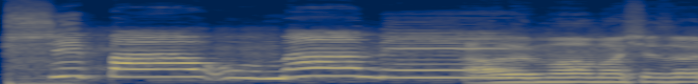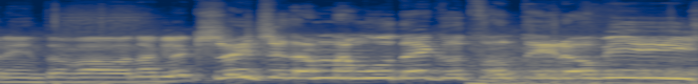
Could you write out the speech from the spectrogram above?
Przypał u mamy. Ale mama się zorientowała, nagle krzyczy tam na młodego, co ty robisz?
